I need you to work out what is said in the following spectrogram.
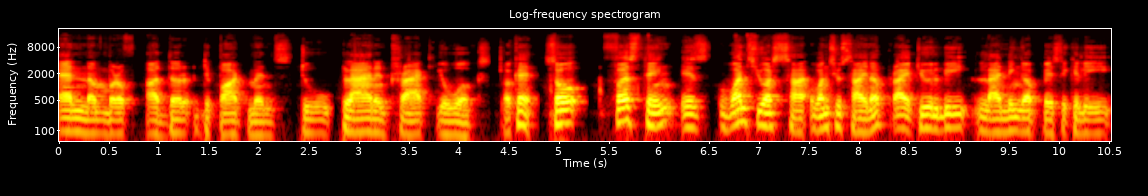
n number of other departments to plan and track your works. Okay, so first thing is once you are once you sign up right you will be landing up basically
